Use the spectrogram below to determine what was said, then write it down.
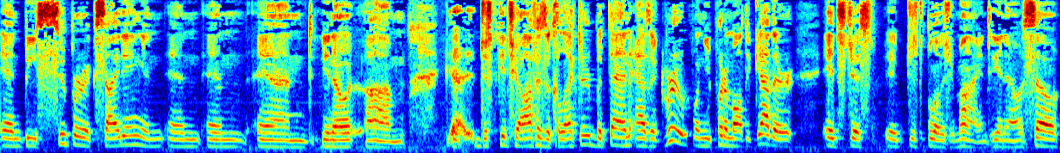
and be super exciting and, and, and, and, you know, um, uh, just get you off as a collector. But then as a group, when you put them all together, it's just, it just blows your mind, you know, so,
